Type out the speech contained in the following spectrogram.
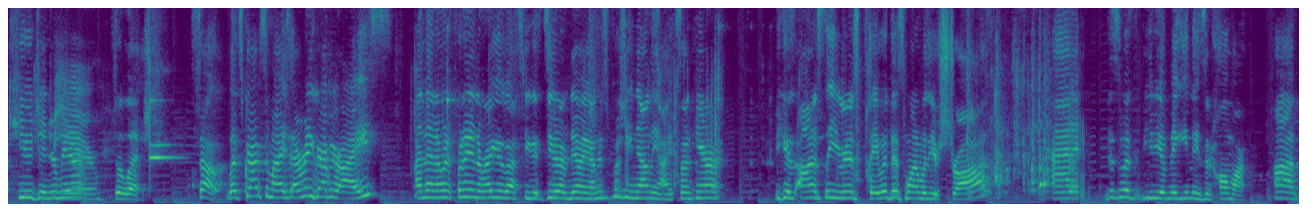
Q ginger beer. Beer. Delish. So let's grab some ice. Everybody grab your ice. And then I'm gonna put it in a regular glass so you can see what I'm doing. I'm just pushing down the ice on here because honestly, you're gonna just play with this one with your straw. And this is what the beauty of making things at home are. Um,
